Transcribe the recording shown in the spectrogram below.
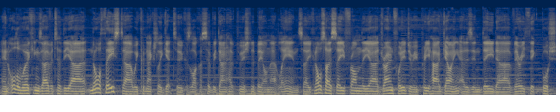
And all the workings over to the uh, northeast uh, we couldn't actually get to because like I said we don't have permission to be on that land. So you can also see from the uh, drone footage it'll be pretty hard going. It is indeed very thick bush.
